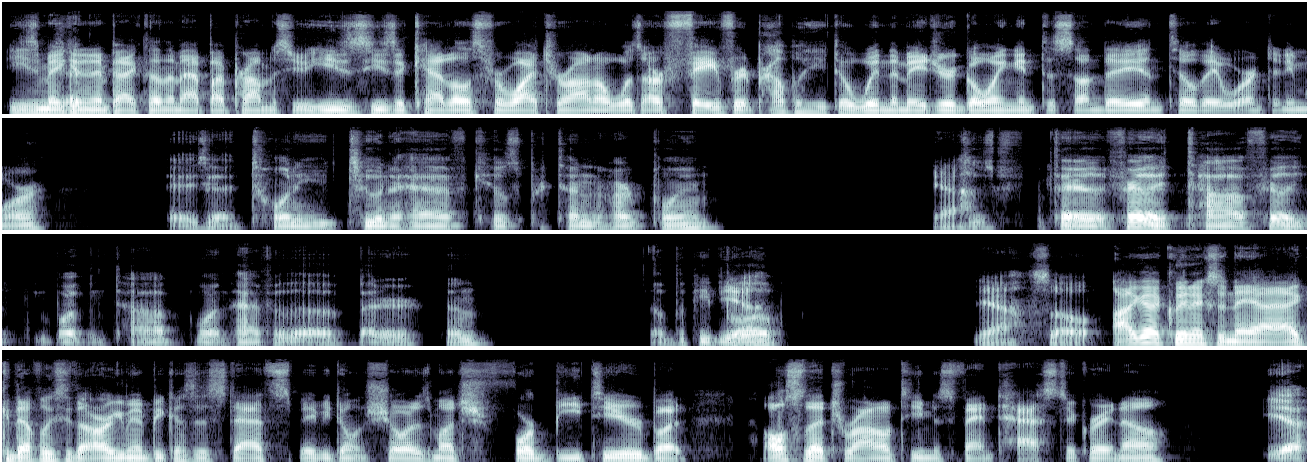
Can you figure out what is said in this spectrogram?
he's making Yeah. an impact on the map. I promise you. He's he's a catalyst for why Toronto was our favorite probably to win the major going into Sunday until they weren't anymore. Yeah, he's got 22 and a half kills per 10 hard point. Yeah. Which is fairly fairly top, fairly more than top, more than half of the better than of the people Yeah. up. Yeah, so I got CleanX and AI. I can definitely see the argument because his stats maybe don't show it as much for B tier, but also that Toronto team is fantastic right now. Yeah.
